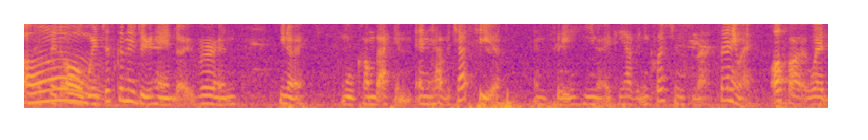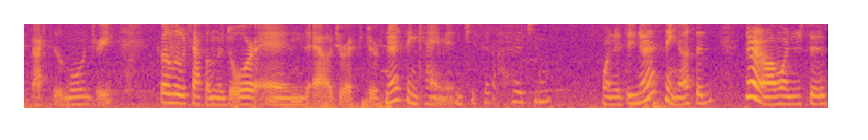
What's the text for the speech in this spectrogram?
And I said, "Oh, we're just ah. going to do handover, and you know, we'll come back and, and have a chat to you and see, you know, if you have any questions and that." So anyway, off I went back to the laundry, got a little tap on the door, and our director of nursing came in. She said, "I heard you want to do nursing." I said, "No, no, I wanted to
